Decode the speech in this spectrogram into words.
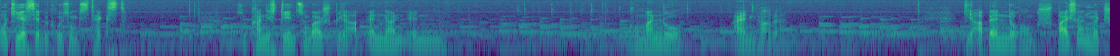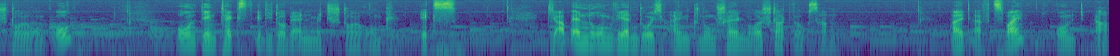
Und hier ist der Begrüßungstext. So kann ich den zum Beispiel abändern in Kommando-Eingabe. Die Abänderung speichern mit STRG O und den Texteditor beenden mit STRG X. Die Abänderungen werden durch einen GNOME Shell Neustart wirksam. Alt F2 und R.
